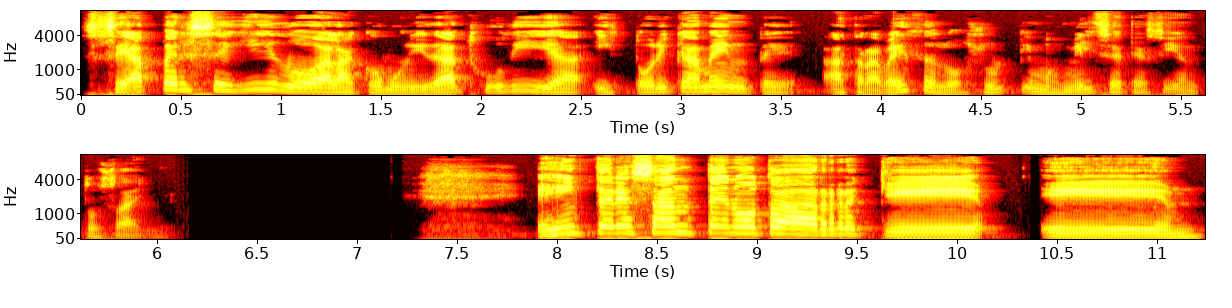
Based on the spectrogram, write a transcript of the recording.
se ha perseguido a la comunidad judía históricamente a través de los últimos 1700 años. Es interesante notar que, eh,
